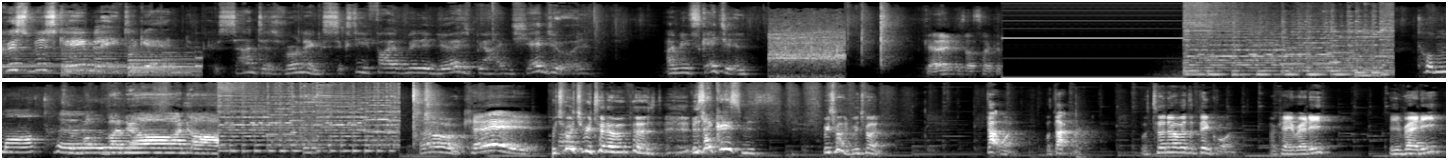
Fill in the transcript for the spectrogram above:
Christmas came late again. Santa's running 65 million years behind schedule. I mean schedule. Get it? Because that's like a. Tomato. Banana! Okay! Which one should we turn over first? It's like Christmas! Which one? Which one? That one. Or that one? We'll turn over the big one. Okay, ready? Are you ready?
